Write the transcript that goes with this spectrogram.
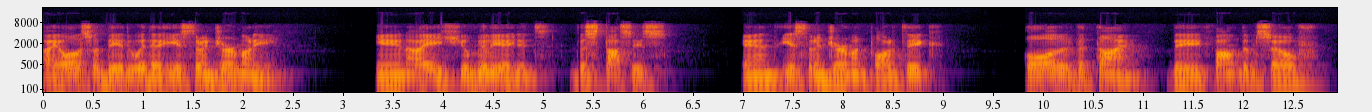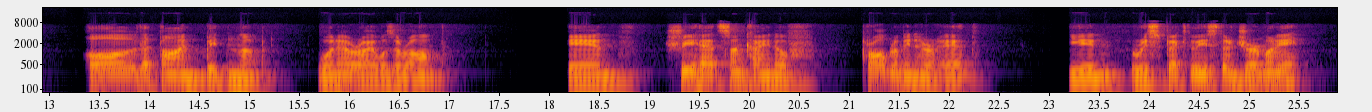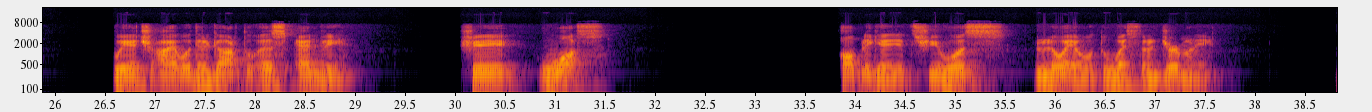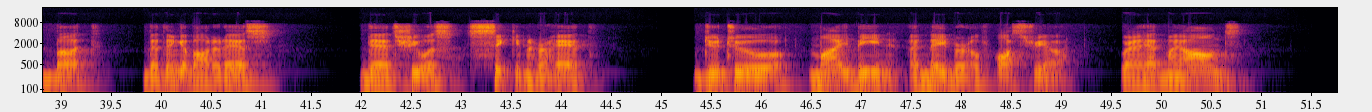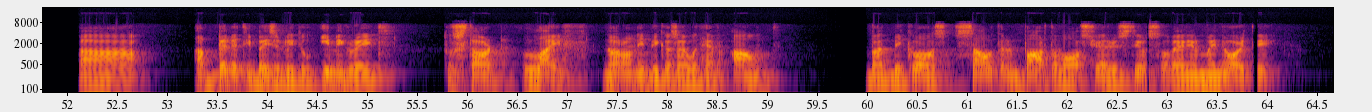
I also did with the Eastern Germany. And I humiliated the Stasis and Eastern German politic all the time. They found themselves all the time beaten up whenever I was around. And she had some kind of problem in her head in respect to Eastern Germany, which I would regard to as envy. She was obligated, she was loyal to Western Germany. But the thing about it is that she was sick in her head due to my being a neighbor of Austria, where I had my aunt, uh, ability basically to immigrate, to start life, not only because I would have aunt, but because southern part of Austria is still Slovenian minority.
